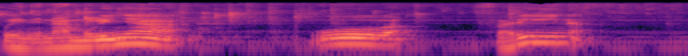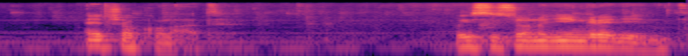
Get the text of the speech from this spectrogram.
Quindi una mulignana, uova, farina e cioccolato. Questi sono gli ingredienti.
